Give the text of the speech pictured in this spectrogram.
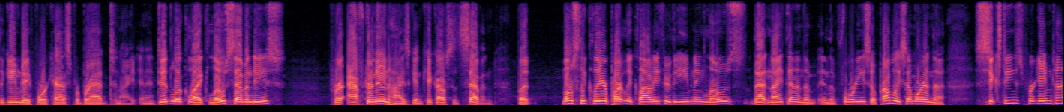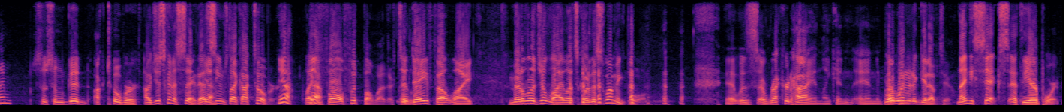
the game day forecast for Brad tonight, and it did look like low 70s for afternoon highs. Again, kickoffs at seven, but mostly clear, partly cloudy through the evening. Lows that night then in the in the 40s, so probably somewhere in the 60s for game time. So some good October. I was just going to say that Yeah. seems like October. Yeah, like yeah. fall football weather. Today felt like middle of July. Let's go to the swimming pool. It was a record high in Lincoln, and Well, what did it get up to? 96 at the airport.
